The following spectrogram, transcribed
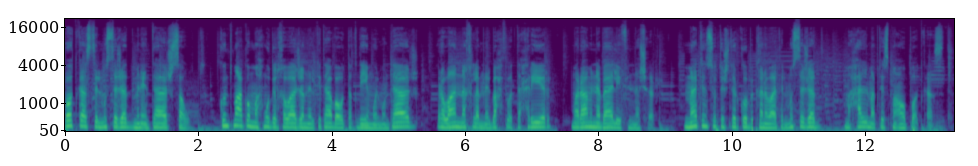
بودكاست المستجد من إنتاج صوت. كنت معكم محمود الخواجة من الكتابة والتقديم والمونتاج روان نخلة من البحث والتحرير مرام النبالي في النشر. ما تنسوا تشتركوا بقنوات المستجد محل ما بتسمعوا بودكاست.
